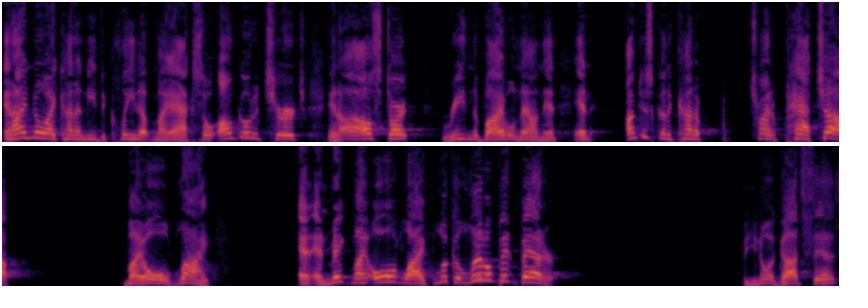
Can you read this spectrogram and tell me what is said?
and I know I kind of need to clean up my act. So I'll go to church and I'll start reading the Bible now and then and I'm just going to kind of try to patch up my old life and, and make my old life look a little bit better. But you know what God says?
